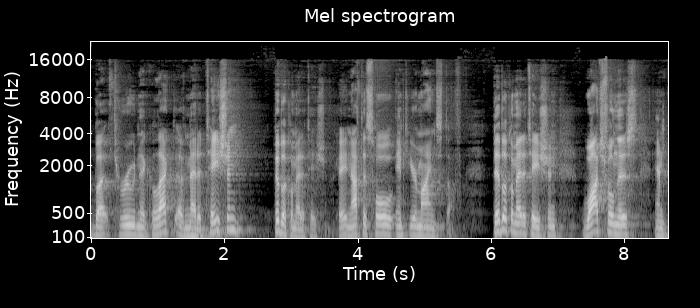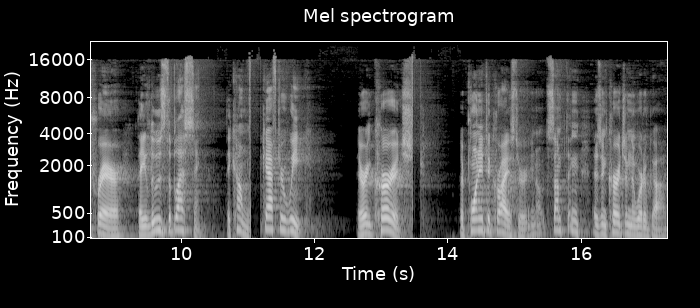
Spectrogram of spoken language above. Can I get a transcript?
but through neglect of meditation, biblical meditation, okay, not this whole empty your mind stuff. Biblical meditation, watchfulness, and prayer, they lose the blessing. They come week after week. They're encouraged. They're pointing to Christ or, you know, something that is encouraging the Word of God.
